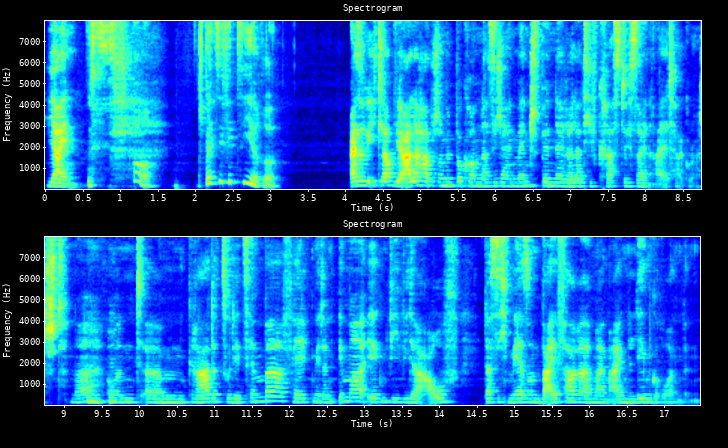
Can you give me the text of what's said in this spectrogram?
jein. Oh, spezifiziere. Also ich glaube, wir alle haben schon mitbekommen, dass ich ein Mensch bin, der relativ krass durch seinen Alltag rusht. Ne? Und ähm, gerade zu Dezember fällt mir dann immer irgendwie wieder auf, dass ich mehr so ein Beifahrer in meinem eigenen Leben geworden bin.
